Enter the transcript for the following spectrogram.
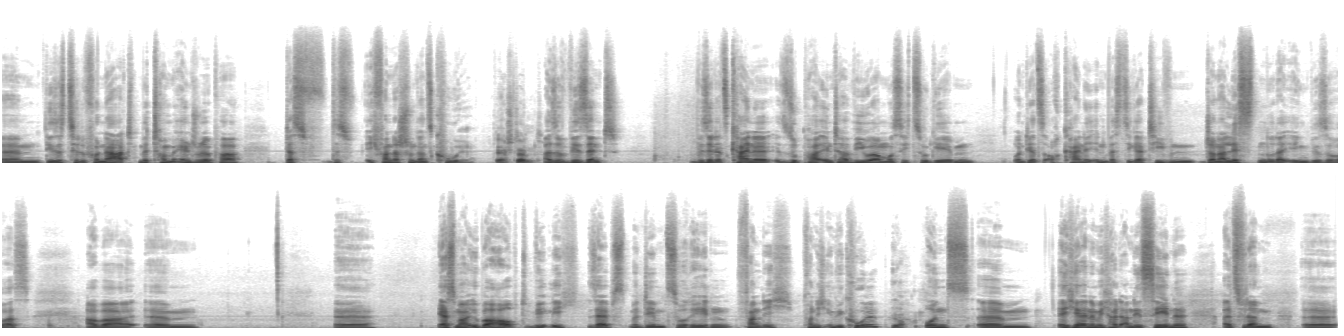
ähm, dieses Telefonat mit Tom Angelipper, das, das, ich fand das schon ganz cool. Ja, stimmt. Also wir sind, wir sind jetzt keine super Interviewer, muss ich zugeben. Und jetzt auch keine investigativen Journalisten oder irgendwie sowas. Aber ähm, äh, erstmal überhaupt wirklich selbst mit dem zu reden, fand ich, fand ich irgendwie cool. Ja. Und ähm, ich erinnere mich halt an die Szene, als wir dann, äh,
